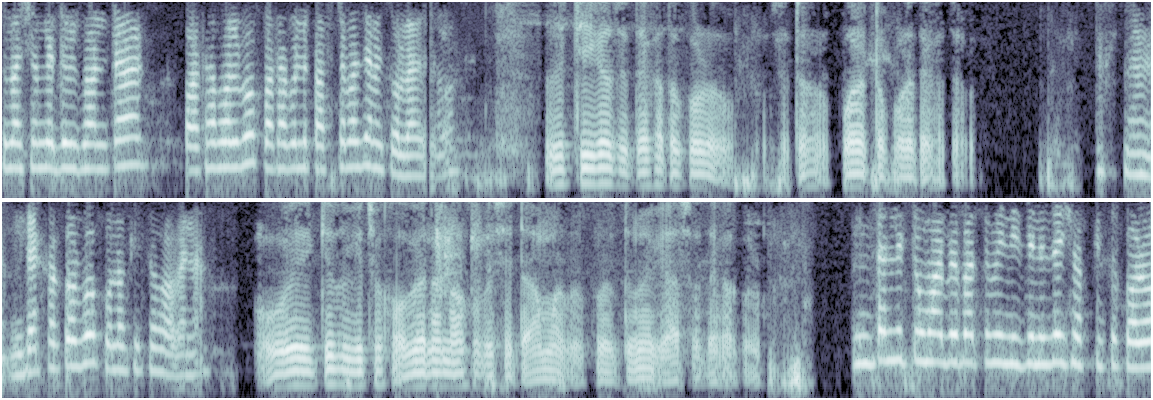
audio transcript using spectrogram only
তোমার সঙ্গে দুই ঘণ্টা কথা বলব কথা বলে পাঁচটা বাজে আমি চলে আসব। আচ্ছা ঠিক আছে দেখা তো করো সেটা পরেরটা পরে দেখা যাবে। হুম দেখা করব কোনো কিছু হবে না। ওই কিছু কিছু হবে না না হবে সেটা আমার ব্যাপার তুমি আগে আসো দেখা করো। তাহলে তোমার ব্যাপার তুমি নিজে নিজেই সব কিছু করো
